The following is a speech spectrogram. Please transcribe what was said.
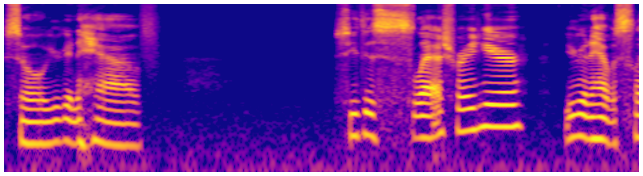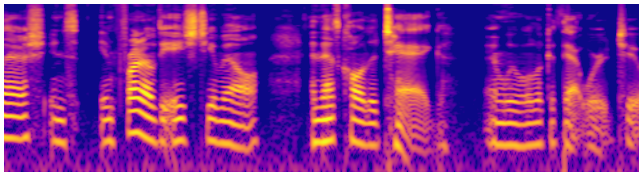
So you're going to have, see this slash right here? You're going to have a slash in, in front of the HTML, and that's called a tag. And we will look at that word too.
